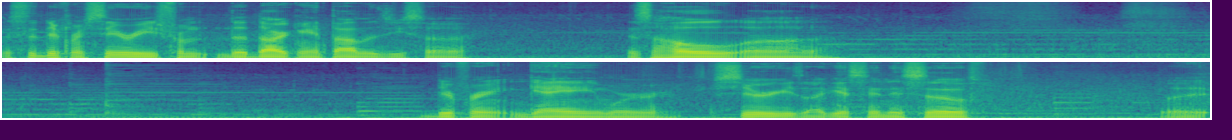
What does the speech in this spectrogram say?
it's a different series from the Dark Anthology, so it's a whole uh different game or series, I guess, in itself. But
